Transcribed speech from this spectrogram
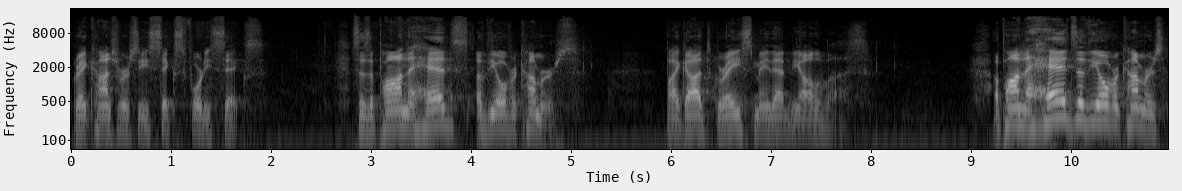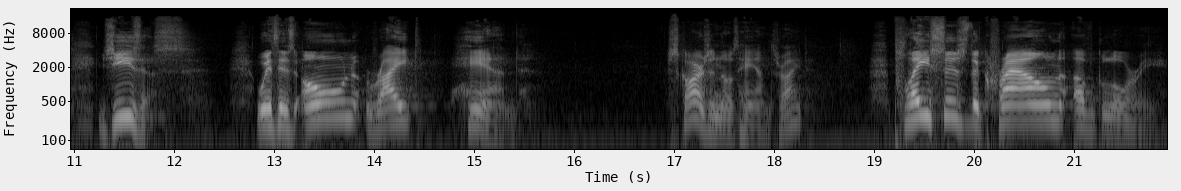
Great controversy 646 says, Upon the heads of the overcomers, by God's grace, may that be all of us. Upon the heads of the overcomers, Jesus, with his own right hand, scars in those hands, right? Places the crown of glory.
